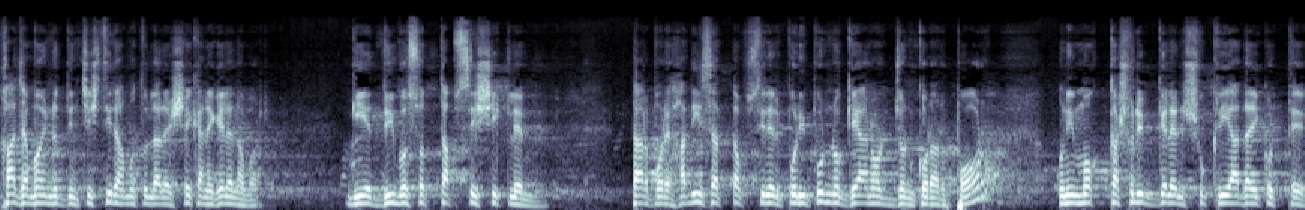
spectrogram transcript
খাজা মঈনুদ্দিন চিস্তি রহমতুল্লাহ সেখানে গেলেন আবার। গিয়ে দুই বছর তাফসির শিখলেন। তারপরে হাদিস আর তাফসিরের পরিপূর্ণ জ্ঞান অর্জন করার পর উনি মক্কা শরীফ গেলেন শুক্রিয়া আদায় করতে।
